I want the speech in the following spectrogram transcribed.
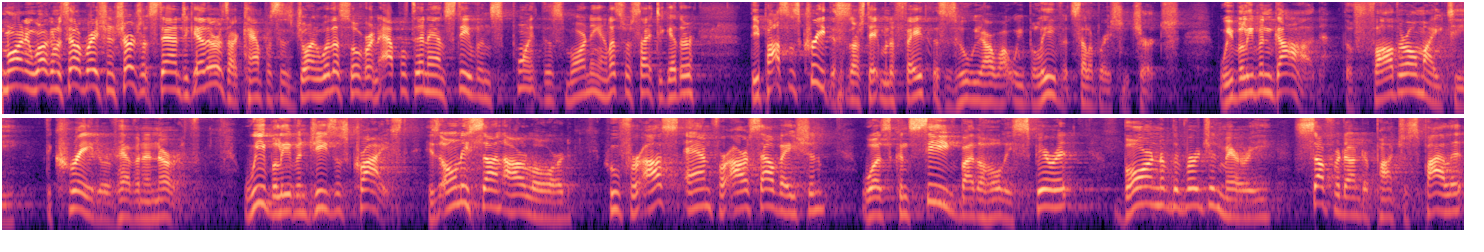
Good morning. Welcome to Celebration Church. Let's stand together as our campuses join with us over in Appleton and Stevens Point this morning. And let's recite together the Apostles' Creed. This is our statement of faith. This is who we are, what we believe at Celebration Church. We believe in God, the Father Almighty, the creator of heaven and earth. We believe in Jesus Christ, his only Son, our Lord, who for us and for our salvation was conceived by the Holy Spirit, born of the Virgin Mary, suffered under Pontius Pilate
